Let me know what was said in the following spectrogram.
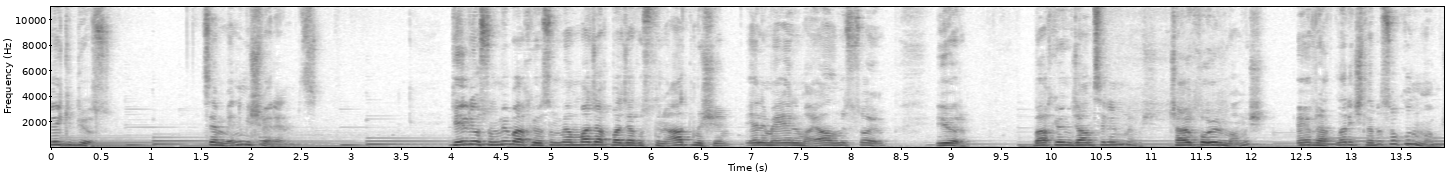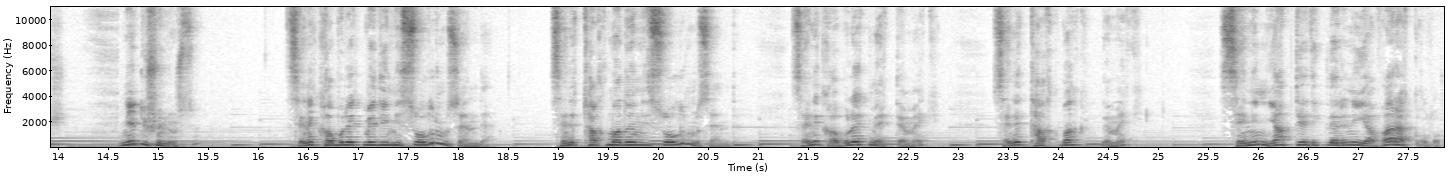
Ve gidiyorsun. Sen benim işverenimsin. Geliyorsun bir bakıyorsun ben bacak bacak üstüne atmışım. Elime elmayı almış soyum. Yiyorum. Bakıyorsun cam silinmemiş. Çay koyulmamış. Evraklar işleme sokulmamış. Ne düşünürsün? Seni kabul etmediğim hissi olur mu sende? Seni takmadığım hissi olur mu sende? Seni kabul etmek demek, seni takmak demek, senin yap dediklerini yaparak olur.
